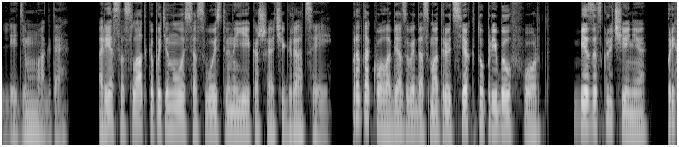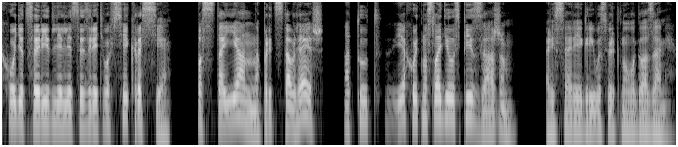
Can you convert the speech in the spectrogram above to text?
леди Магда. Реса сладко потянулась со свойственной ей кошачьей грацией. Протокол обязывает досматривать всех, кто прибыл в форт. Без исключения. Приходится Ридли лицезреть во всей красе. Постоянно, представляешь? А тут я хоть насладилась пейзажем. Арисария игриво сверкнула глазами.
